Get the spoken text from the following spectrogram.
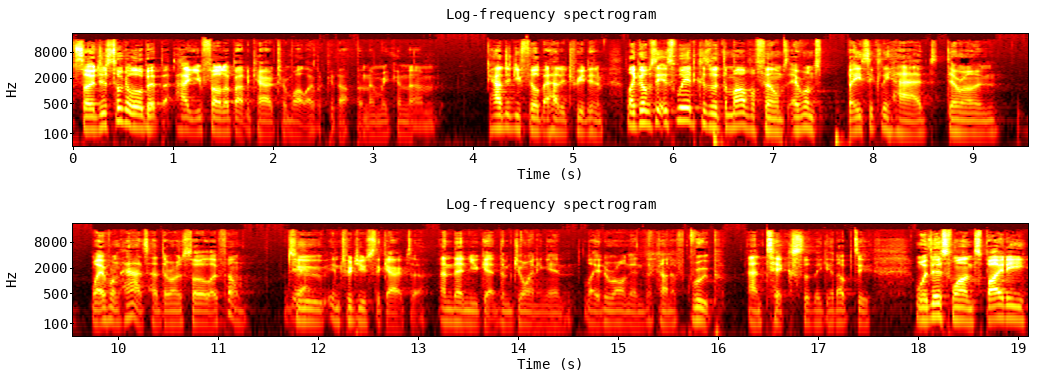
So just talk a little bit about how you felt about the character and while I look it up, and then we can. Um, how did you feel about how they treated him? Like, obviously, it's weird because with the Marvel films, everyone's basically had their own. Well, everyone has had their own solo film to introduce the character, and then you get them joining in later on in the kind of group antics that they get up to. With this one, Spidey,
